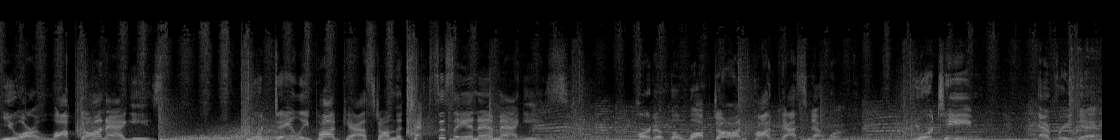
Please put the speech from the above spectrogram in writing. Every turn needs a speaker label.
Speaker 1: You are Locked On Aggies, your daily podcast on the Texas A&M Aggies. Part of the Locked On Podcast Network. Your team every day.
